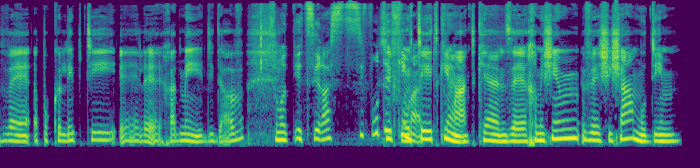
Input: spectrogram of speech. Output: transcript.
ואפוקליפטי אה, לאחד מידידיו. זאת אומרת, יצירה ספרותית כמעט. ספרותית כמעט, כן. זה 56 עמודים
